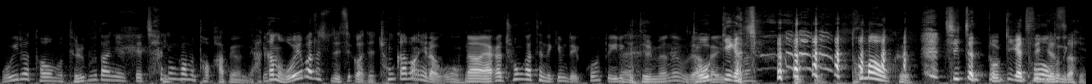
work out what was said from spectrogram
오히려 더 뭐 들고 다닐 때 착용감은 더 가벼운 느낌. 약간 오해받을 수도 있을 것 같아요. 총 가방이라고. 나 약간 총 같은 느낌도 있고 또 이렇게 네. 들면은 우리 도끼 같이. 토마호크 진짜 도끼 같이 생겼어. 느낌.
